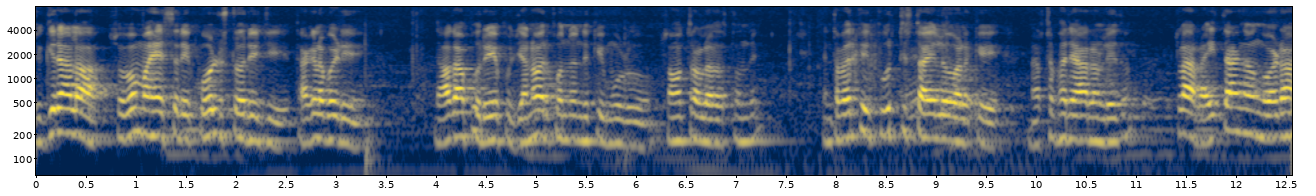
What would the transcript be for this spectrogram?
దుగ్గిరాల శుభమహేశ్వరి కోల్డ్ స్టోరేజ్ తగలబడి దాదాపు రేపు జనవరి పంతొమ్మిదికి మూడు సంవత్సరాలు వస్తుంది. ఇంతవరకు పూర్తి స్థాయిలో వాళ్ళకి నష్టపరిహారం లేదు. ఇట్లా రైతాంగం కూడా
